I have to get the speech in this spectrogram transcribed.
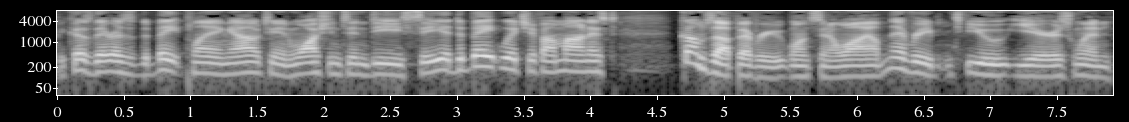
because there is a debate playing out in Washington, D.C., a debate which, if I'm honest, comes up every once in a while, every few years when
